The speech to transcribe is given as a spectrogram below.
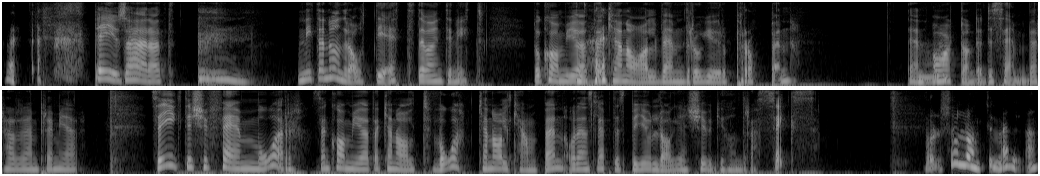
Det är ju så här att 1981, det var inte nytt, då kom Göta kanal Vem drog ur proppen? Den Mm. 18 december hade den premiär. Sen gick det 25 år, sen kom Göta kanal 2, Kanalkampen, och den släpptes på juldagen 2006. Var det så långt emellan?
